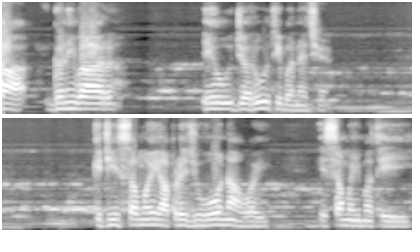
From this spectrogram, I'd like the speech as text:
હા, ઘણીવાર એવું જરૂરથી બને છે કે જે સમય આપણે જુઓ ના હોય, એ સમયમાંથી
